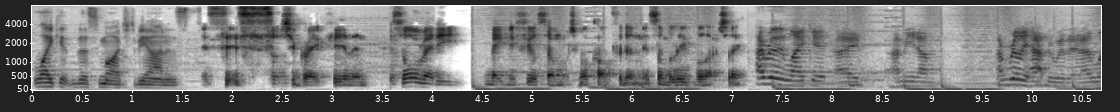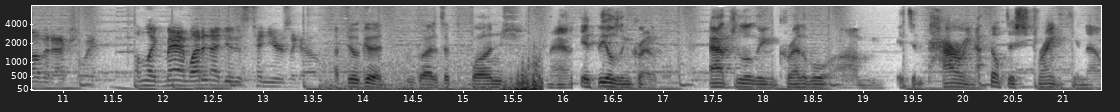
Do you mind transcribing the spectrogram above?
like it this much, to be honest. It's, it's such a great feeling. It's already made me feel so much more confident. It's unbelievable, actually. I really like it. I I mean, I'm I'm really happy with it. I love it actually. I'm like, man, why didn't I do this 10 years ago? I feel good. I'm glad I took the plunge. Man, it feels incredible. Absolutely incredible. Um, it's empowering. I felt this strength, you know,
